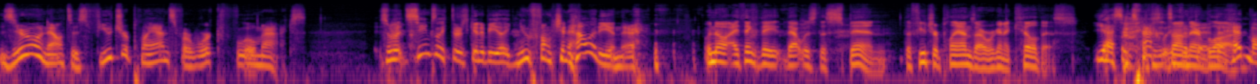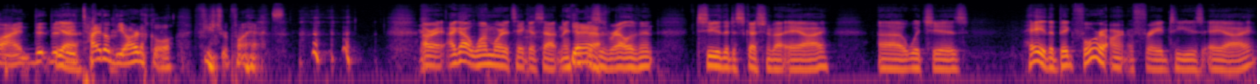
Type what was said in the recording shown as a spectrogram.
Xero announces future plans for WorkflowMax. So it seems like there's going to be like new functionality in there. Well, no, I think they that was the spin. The future plans are we're going to kill this. Yes, exactly. it's on their the, blog. The headline, the, the, yeah. they titled the article "Future Plans." All right, I got one more to take us out, and I think yeah. this is relevant to the discussion about AI, uh, which is, hey, the big four aren't afraid to use AI.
